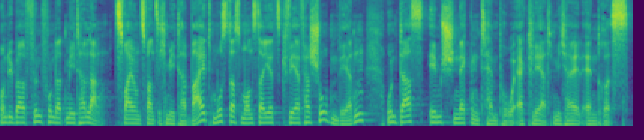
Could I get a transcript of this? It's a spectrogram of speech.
und über 500 Meter lang. 22 Meter weit muss das Monster jetzt quer verschoben werden und das im Schneckentempo, erklärt Michael Endres.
